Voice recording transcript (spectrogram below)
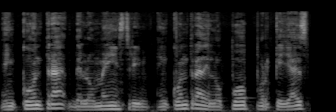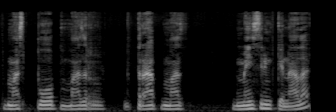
en contra de lo mainstream, en contra de lo pop, porque ya es más pop, más trap, más mainstream que nada.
